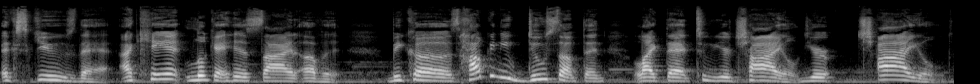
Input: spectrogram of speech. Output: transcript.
excuse that. I can't look at his side of it because how can you do something like that to your child? Your child.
